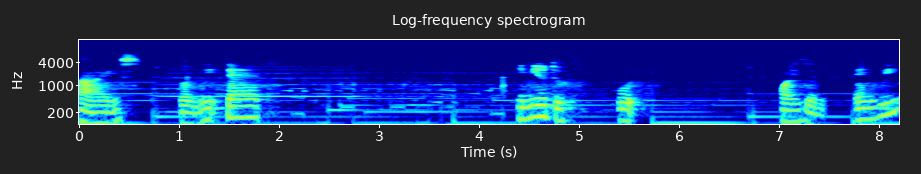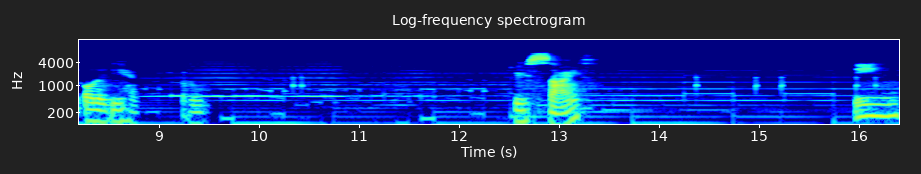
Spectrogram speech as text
size. So need that. Immune to food poison. And we already have size. In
